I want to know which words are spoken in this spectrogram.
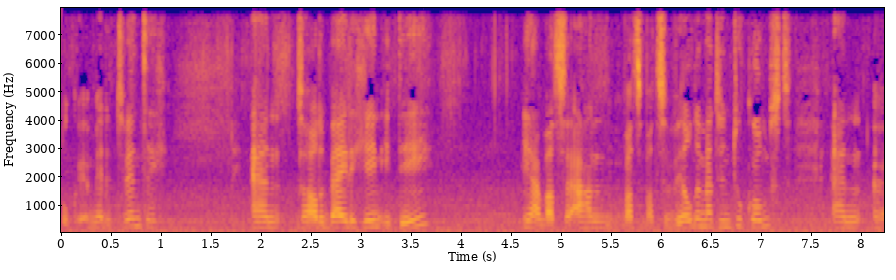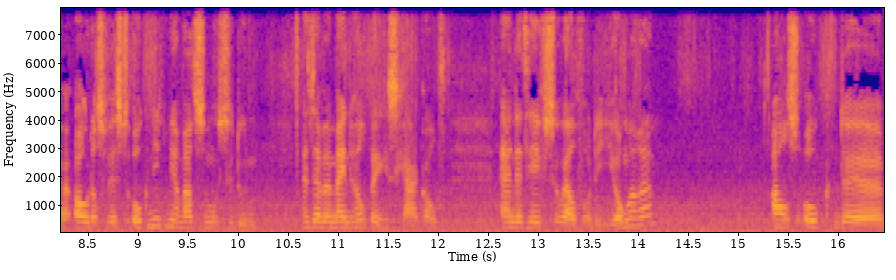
ook midden 20. En ze hadden beide geen idee ja, wat, ze aan, wat, wat ze wilden met hun toekomst. En uh, ouders wisten ook niet meer wat ze moesten doen. En ze hebben mijn hulp ingeschakeld. En dit heeft zowel voor de jongeren als ook de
